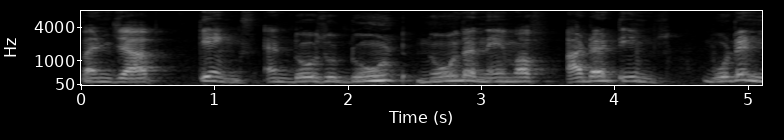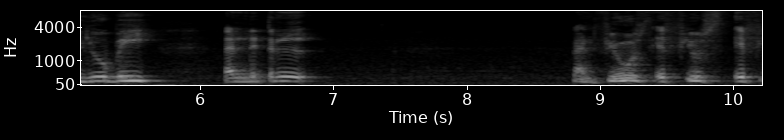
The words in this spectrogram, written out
Punjab Kings and those who don't know the name of other teams, wouldn't you be a little confused if you if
